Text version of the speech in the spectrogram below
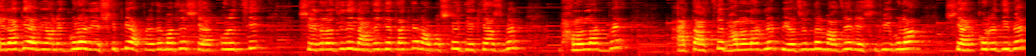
এর আগে আমি অনেকগুলো রেসিপি আপনাদের মাঝে শেয়ার করেছি। সেগুলো যদি না দেখে থাকেন, অবশ্যই দেখে আসবেন। ভালো লাগবে। আর তার চেয়ে ভালো লাগলে প্রিয়জনদের মাঝে রেসিপিগুলো শেয়ার করে দিবেন।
